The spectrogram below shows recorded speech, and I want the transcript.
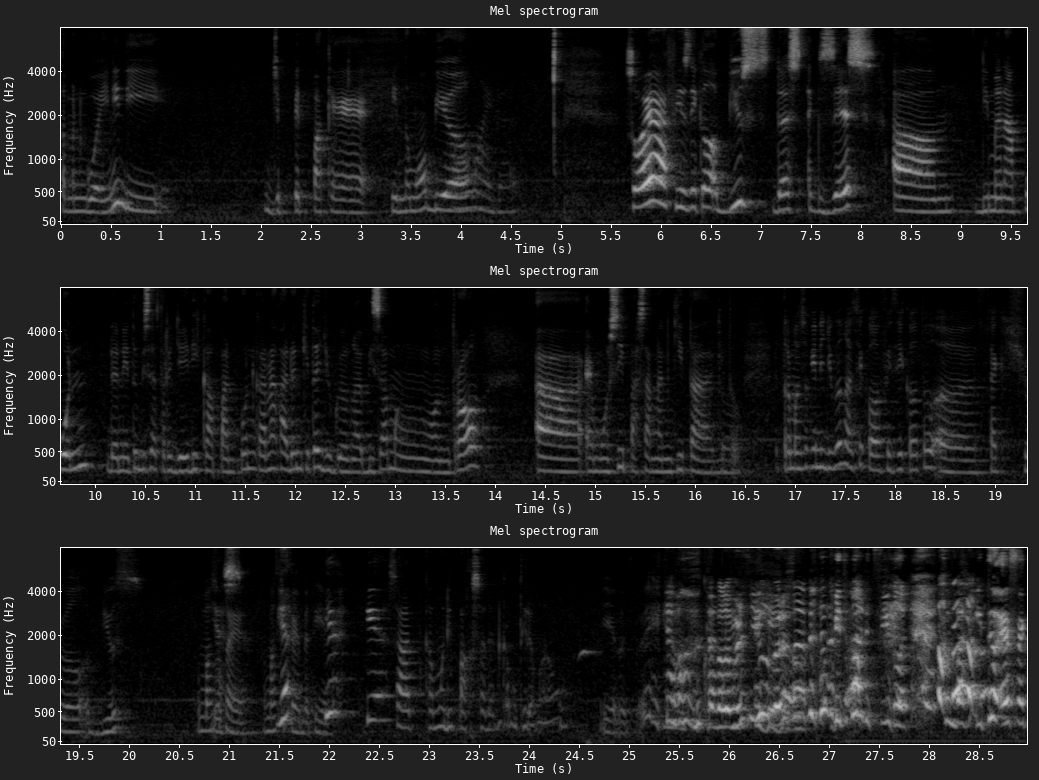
temen gue ini dijepit pakai pintu mobil oh my god So yeah, physical abuse does exist um, di mana pun dan itu bisa terjadi kapan pun karena kadang kita juga nggak bisa mengontrol uh, emosi pasangan kita gitu. termasuk ini juga gak sih kalau physical tuh uh, sexual abuse termasuk Yes. ya termasuk Iya, ya berarti ya Iya, iya saat kamu dipaksa dan kamu tidak mau. Iya betul eh, kalau bersiul barusan itu ada siul. Sumpah itu efek,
